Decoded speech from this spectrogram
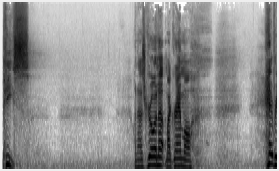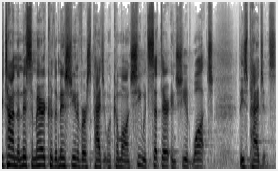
Peace. When I was growing up, my grandma, every time the Miss America the Miss Universe pageant would come on, she would sit there and she would watch these pageants.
